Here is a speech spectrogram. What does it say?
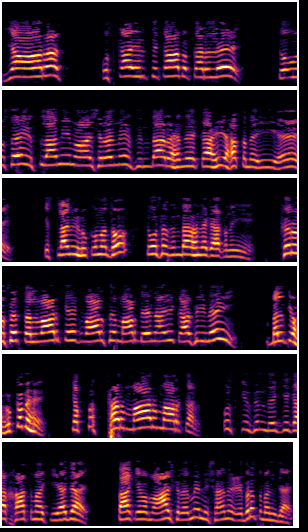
یا عورت اس کا ارتکاب کر لے تو اسے اسلامی معاشرے میں زندہ رہنے کا ہی حق نہیں ہے۔ اسلامی حکومت ہو تو اسے زندہ رہنے کا حق نہیں ہے۔ پھر اسے تلوار کے ایک وار سے مار دینا ہی کافی نہیں، بلکہ حکم ہے کہ پتھر مار مار کر اس کی زندگی کا خاتمہ کیا جائے تاکہ وہ معاشرے میں نشان عبرت بن جائے۔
